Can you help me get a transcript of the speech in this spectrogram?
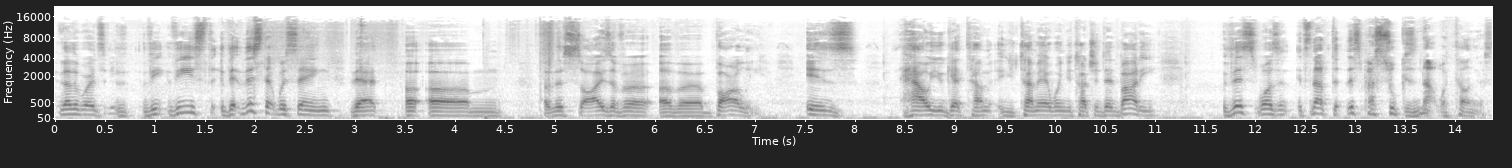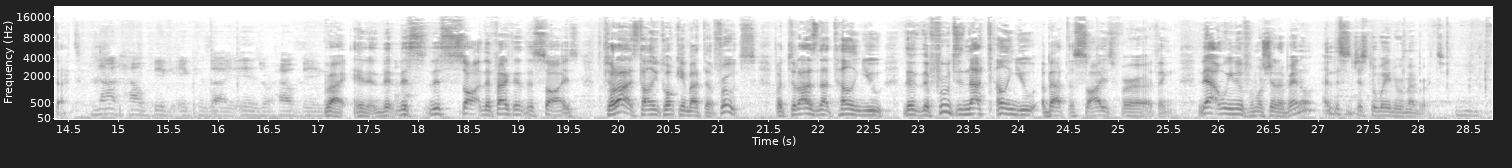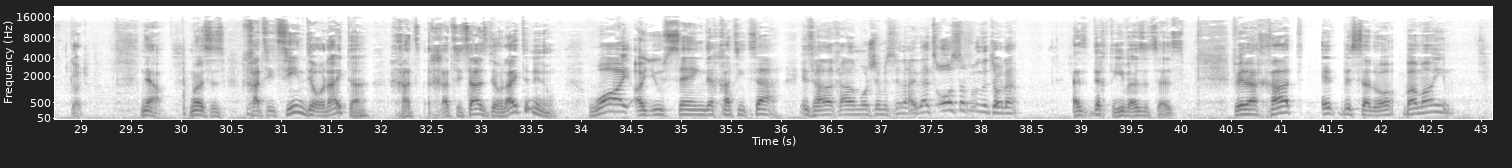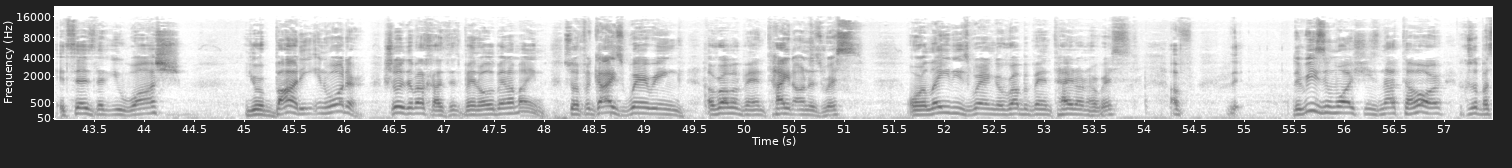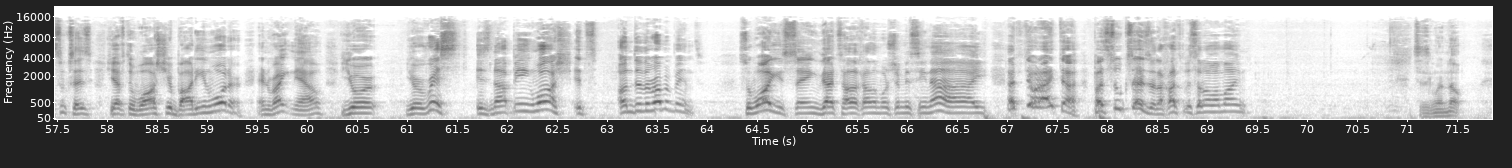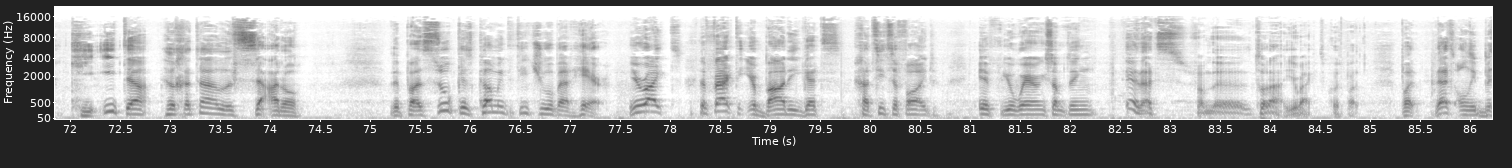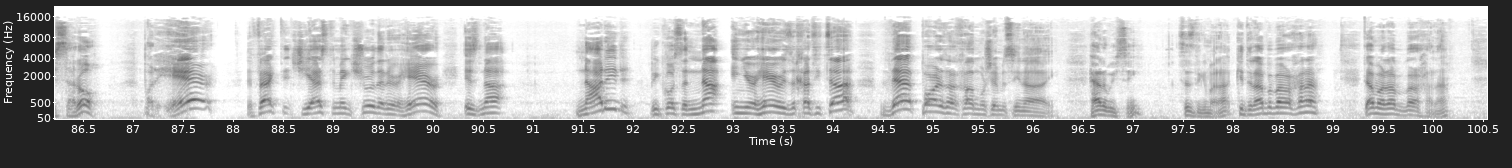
in other words, the, these this that we're saying that uh, um, the size of a of a barley is how you get tam, tameh when you touch a dead body this wasn't. It's not. The, this pasuk is not what telling us that. Not how big a is, or how big. Right. It, this this the fact that the size Torah is telling you talking about the fruits, but Torah is not telling you the, the fruits is not telling you about the size for a thing. That we knew from Moshe Rabbeinu, and this is just a way to remember it. Mm-hmm. Good. Now, Moses says chatitzin deoraita chatitzah is deoraita ninu. Why are you saying that chatzitza is halakha Moshe Sinai? That's also from the Torah as as it says, "Verachat et besaro b'mayim." It says that you wash your body in water. So if a guy's wearing a rubber band tight on his wrist, or a lady's wearing a rubber band tight on her wrist, of the, reason why she's not tahor because the pasuk says you have to wash your body in water, and right now your your wrist is not being washed; it's under the rubber band. So why are you saying that's halakha Moshe Sinai? That's the Oraita. Pasuk says it. Says well, no. Ki ita hilchata. The pasuk is coming to teach you about hair. You're right. The fact that your body gets chatzitzified if you're wearing something, yeah, that's from the Torah. You're right, of course, but but that's only bisaro. But hair, the fact that she has to make sure that her hair is not knotted because the knot in your hair is a chatzitza. That part is Achal Moshe Sinai. How do we see? Says the Gemara.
